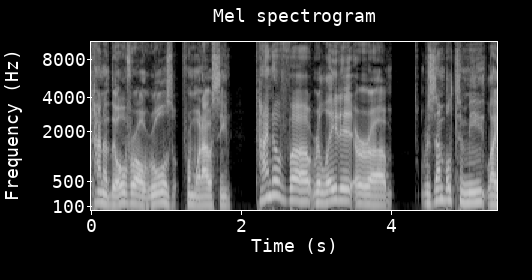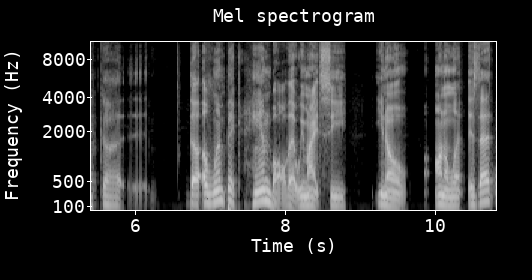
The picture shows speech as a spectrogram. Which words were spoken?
kind of the overall rules from what I was seeing, kind of uh, related or uh, resembled to me like uh, the Olympic handball that we might see. You know, on a is that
